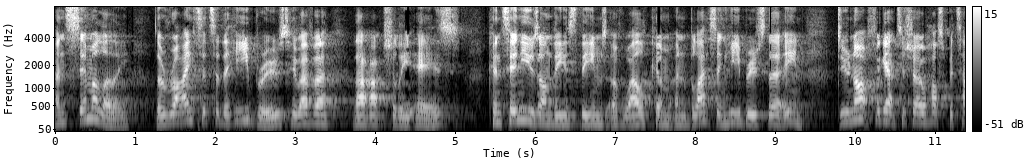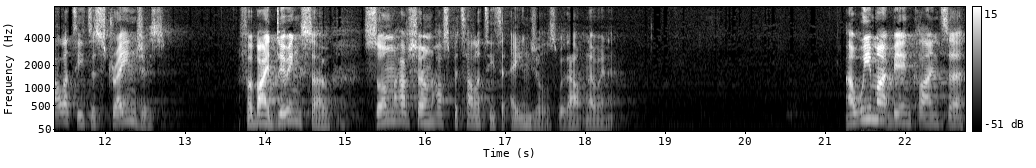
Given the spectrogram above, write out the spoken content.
And similarly, the writer to the Hebrews, whoever that actually is, continues on these themes of welcome and blessing. Hebrews 13. Do not forget to show hospitality to strangers for by doing so, some have shown hospitality to angels without knowing it. And we might be inclined to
